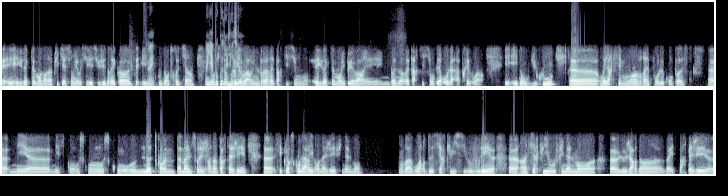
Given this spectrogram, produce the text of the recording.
exactement dans l'implication, il y a aussi les sujets de récolte et du coup d'entretien. il y a beaucoup d'entretien. Il peut y avoir une vraie répartition, exactement. Il peut y avoir une bonne répartition des rôles à, prévoir. Et, et, donc du coup, euh, on va dire que c'est moins vrai pour le compost. Euh, mais euh, mais ce qu'on ce qu'on ce qu'on note quand même pas mal sur les jardins partagés, euh, c'est que lorsqu'on arrive en AG finalement, on va avoir deux circuits, si vous voulez. Euh, un circuit où finalement euh, le jardin va être partagé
